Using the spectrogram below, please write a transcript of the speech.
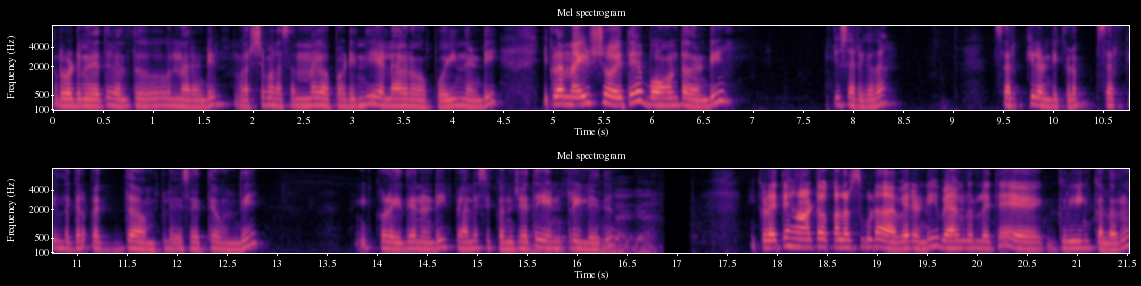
రోడ్డు మీద అయితే వెళ్తూ ఉన్నారండి. వర్షం అలా సన్నగా పడింది ఎలాగో పోయిందండి. ఇక్కడ నైట్ షో అయితే బాగుంటుందండి. చూసారు కదా? సర్కిల్ అండి ఇక్కడ. సర్కిల్ దగ్గర పెద్ద ప్లేస్ అయితే ఉంది. ఇక్కడ ఇదేనండి. ప్యాలెస్ ఇక్కడ నుంచి అయితే ఎంట్రీ లేదు. ఇక్కడైతే ఆటో కలర్స్ కూడా వేరండి. బెంగళూరులో అయితే గ్రీన్ కలరు.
